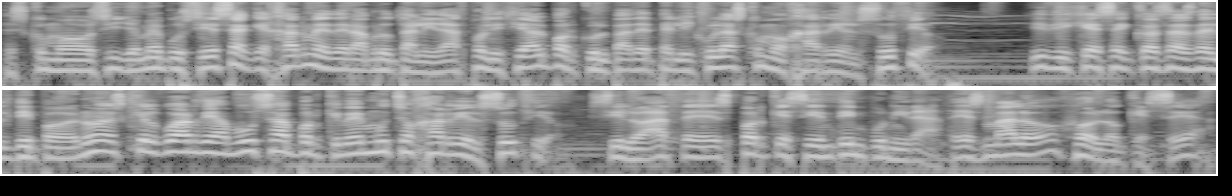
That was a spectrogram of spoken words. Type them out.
Es como si yo me pusiese a quejarme de la brutalidad policial por culpa de películas como Harry el Sucio y dijese cosas del tipo, no, es que el guardia abusa porque ve mucho Harry el sucio. Si lo hace es porque siente impunidad, es malo o lo que sea.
